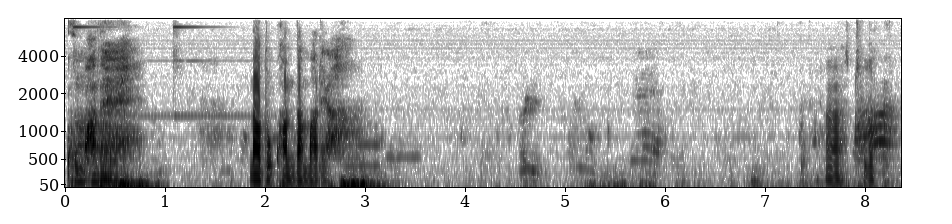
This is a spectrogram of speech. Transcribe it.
고만해. 나도 관단 말이야. 아 조작.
